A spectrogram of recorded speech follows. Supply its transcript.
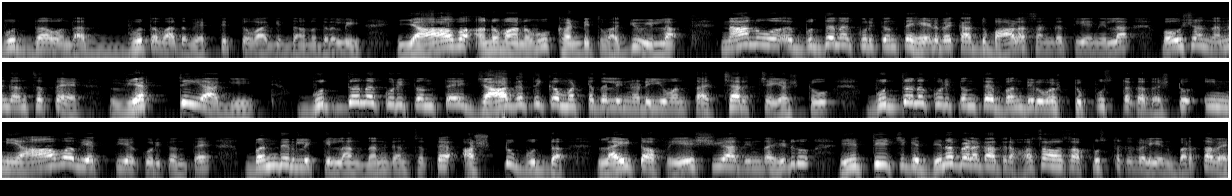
ಬುದ್ಧ ಒಂದು ಅದ್ಭುತವಾದ ವ್ಯಕ್ತಿತ್ವವಾಗಿದ್ದ ಅನ್ನೋದರಲ್ಲಿ ಯಾವ ಅನುಮಾನವೂ ಖಂಡಿತವಾಗಿಯೂ ಇಲ್ಲ. ನಾನು ಬುದ್ಧನ ಕುರಿತಂತೆ ಹೇಳಬೇಕಾದ್ದು ಬಹಳ ಸಂಗತಿ ಏನಿಲ್ಲ. ಬಹುಶಃ ನನಗನ್ಸುತ್ತೆ ವ್ಯಕ್ತಿಯಾಗಿ ಬುದ್ಧನ ಕುರಿತಂತೆ ಜಾಗತಿಕ ಮಟ್ಟದಲ್ಲಿ ನಡೆಯುವಂತ ಚರ್ಚೆಯಷ್ಟು, ಬುದ್ಧನ ಕುರಿತಂತೆ ಬಂದಿರುವಷ್ಟು ಪುಸ್ತಕದಷ್ಟು ಇನ್ಯಾವ ವ್ಯಕ್ತಿಯ ಕುರಿತಂತೆ ಬಂದಿರಲಿಕ್ಕಿಲ್ಲ ಅಂತ ನನ್ಗನ್ಸುತ್ತೆ. ಅಷ್ಟು ಬುದ್ಧ, ಲೈಟ್ ಆಫ್ ಏಷ್ಯಾದಿಂದ ಹಿಡಿದು ಇತ್ತೀಚೆಗೆ ದಿನ ಬೆಳಗಾದ್ರೆ ಹೊಸ ಹೊಸ ಪುಸ್ತಕಗಳು ಏನು ಬರ್ತವೆ,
